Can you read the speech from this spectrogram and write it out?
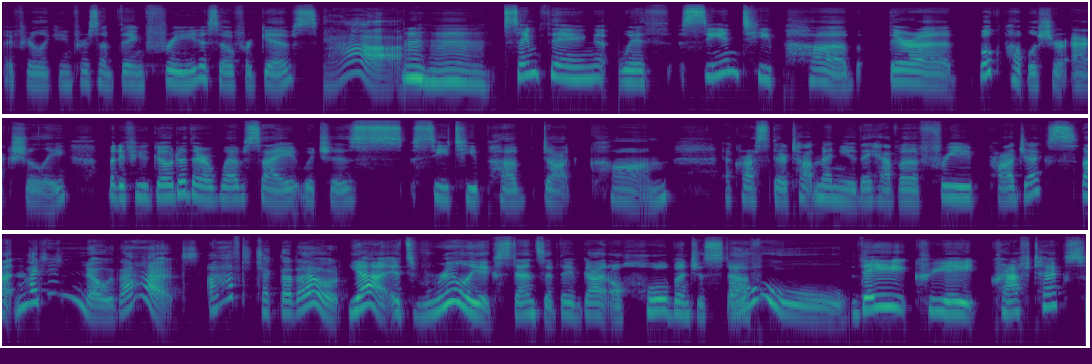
if you're looking for something free to sew for gifts. Yeah. Mm-hmm. Same thing with C&T Pub. They're a book publisher, actually, but if you go to their website, which is ctpub.com, across their top menu, they have a free projects button. I didn't know that. I have to check that out. Yeah, it's really extensive. They've got a whole bunch of stuff. Oh, They create kraft-tex,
